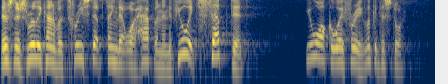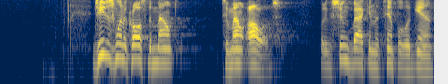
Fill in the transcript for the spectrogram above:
There's, there's really kind of a three step thing that will happen. And if you accept it, you walk away free. Look at this story. Jesus went across the mount to Mount Olives. But he was soon back in the temple again,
